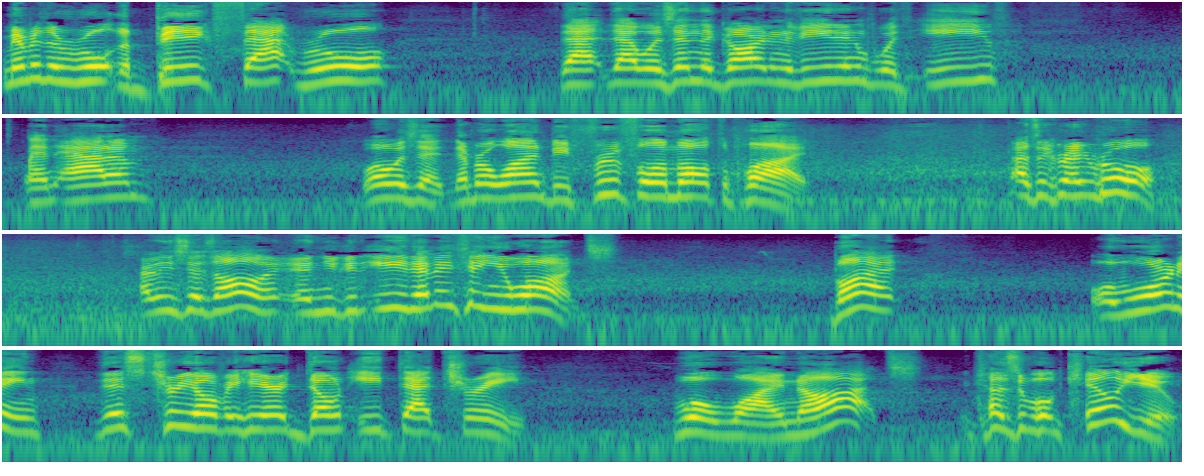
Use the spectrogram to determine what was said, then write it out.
Remember the rule, the big fat rule that, that was in the Garden of Eden with Eve and Adam? What was it? Number one, be fruitful and multiply. That's a great rule. And he says, Oh, and you can eat anything you want. But, a warning this tree over here, don't eat that tree. Well, why not? Because it will kill you.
